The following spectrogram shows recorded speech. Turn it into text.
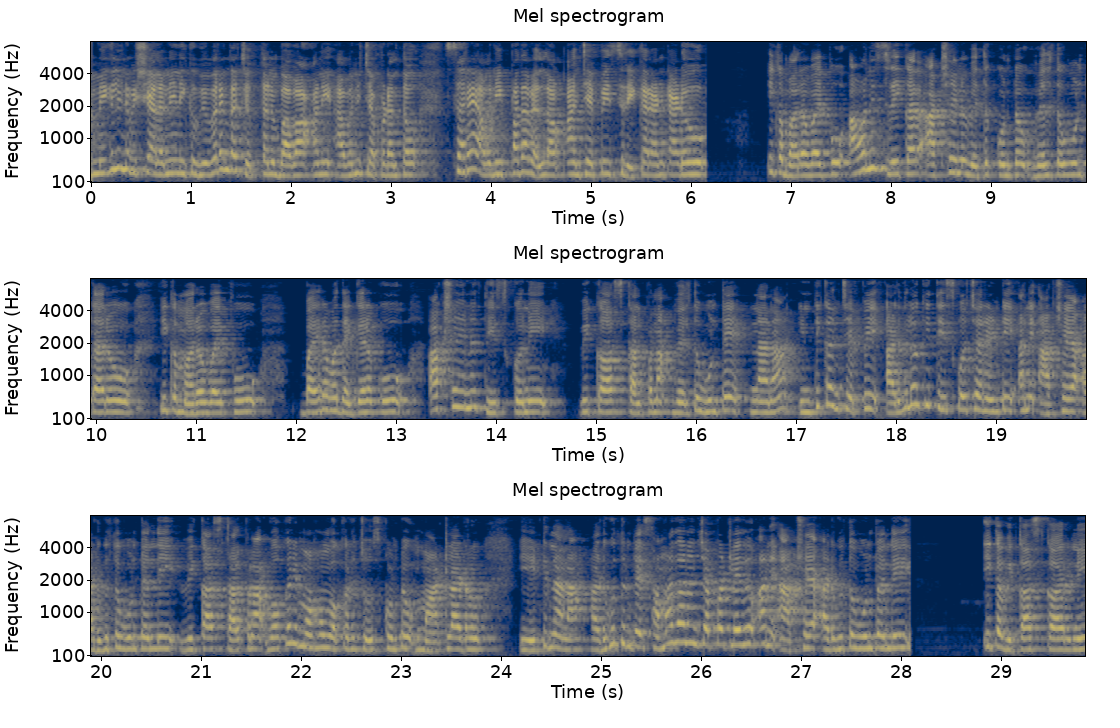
మిగిలిన విషయాలని నీకు వివరంగా చెప్తాను బావా అని అవని చెప్పడంతో సరే అవని పద వెళ్దాం అని చెప్పి శ్రీకర్ అంటాడు. ఇక మరోవైపు అవని శ్రీకర్ అక్షయ్ను వెతుక్కుంటూ వెళ్తూ ఉంటారు. ఇక మరోవైపు భైరవ దగ్గరకు అక్షయ్ను తీసుకొని వికాస్ కల్పన వెళ్తూ ఉంటే నానా ఇంటికని చెప్పి అడవిలోకి తీసుకొచ్చారేంటి? అని అక్షయ అడుగుతూ ఉంటుంది. వికాస్ కల్పన ఒకరి మొహం ఒకరు చూసుకుంటూ మాట్లాడరు. ఏంటి నాన్న అడుగుతుంటే సమాధానం చెప్పట్లేదు? అని అక్షయ అడుగుతూ ఉంటుంది. ఇక వికాస్ కారుని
